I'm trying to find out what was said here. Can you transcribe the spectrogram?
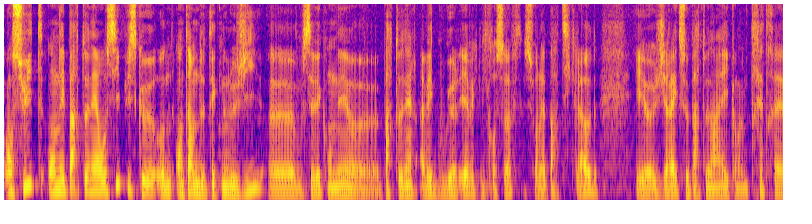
Ensuite, on est partenaire aussi, puisque en, termes de technologie, vous savez qu'on est partenaire avec Google et avec Microsoft sur la partie cloud. Et je dirais que ce partenariat est quand même très très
